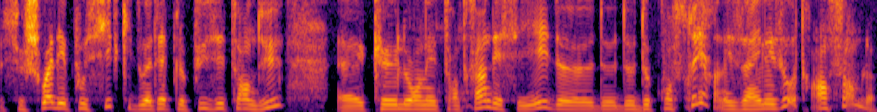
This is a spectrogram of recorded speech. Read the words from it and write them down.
ce choix des possibles qui doit être le plus étendu euh, que l'on est en train d'essayer de, construire les uns et les autres ensemble.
